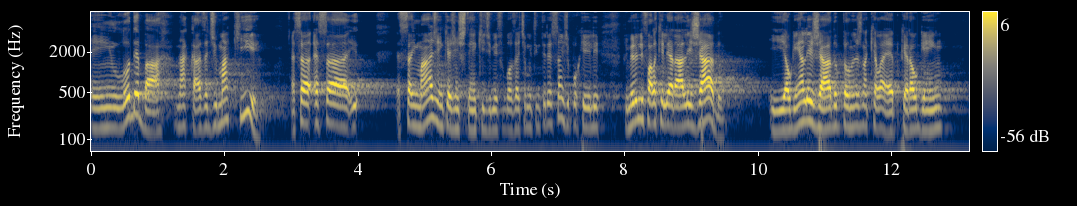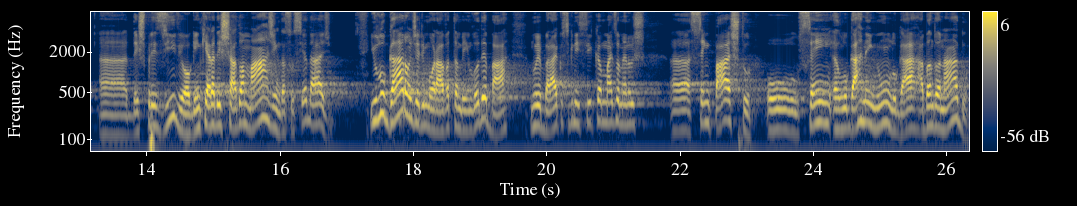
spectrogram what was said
em Lodebar, na casa de Maquir. Essa, essa essa imagem que a gente tem aqui de Mefibosete é muito interessante, porque ele, primeiro ele fala que ele era aleijado, E alguém aleijado, pelo menos naquela época, era alguém ah, desprezível, alguém que era deixado à margem da sociedade. E o lugar onde ele morava também, Lodebar, no hebraico significa mais ou menos ah, sem pasto ou sem uh, lugar nenhum, lugar abandonado.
